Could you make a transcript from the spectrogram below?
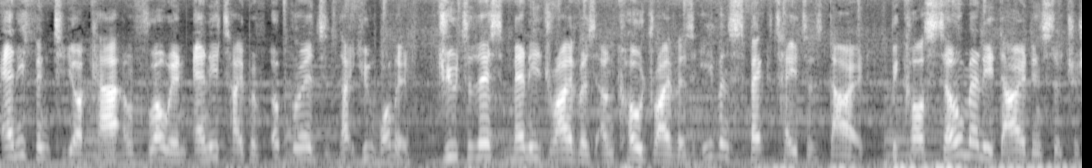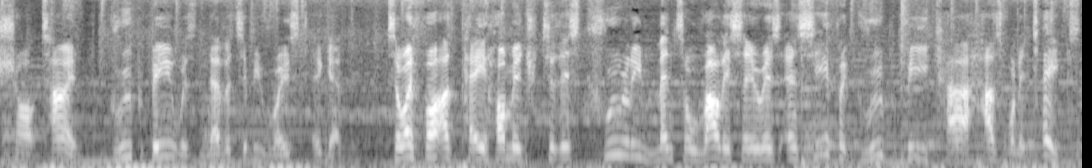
anything to your car and throw in any type of upgrades that you wanted. Due to this, many drivers and co-drivers, even spectators died. Because so many died in such a short time, Group B was never to be raced again. So I thought I'd pay homage to this truly mental rally series and see if a Group B car has what it takes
